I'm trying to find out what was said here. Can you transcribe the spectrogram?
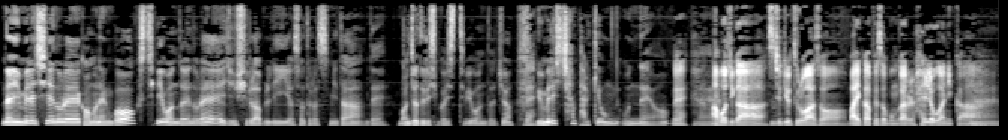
네, 윤미래 씨의 노래 검은 행복, 스티비 원더의 노래 Isn't She Lovely 이어서 들었습니다. 네. 먼저 들으신 것이 스티비 원더죠. 네. 윤미래 씨 참 밝게 웃, 웃네요. 네. 네. 아버지가 스튜디오 음. 들어와서 마이크 앞에서 뭔가를 하려고 하니까 네.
